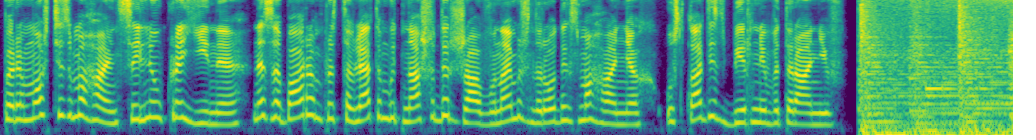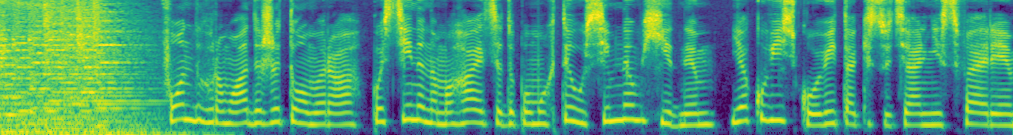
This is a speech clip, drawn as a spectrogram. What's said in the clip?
Переможці змагань Сильні України незабаром представлятимуть нашу державу на міжнародних змаганнях у складі збірної ветеранів. Фонд громади Житомира постійно намагається допомогти усім необхідним, як у військовій, так і соціальній сфері.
